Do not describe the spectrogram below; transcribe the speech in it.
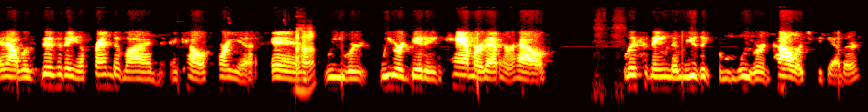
and I was visiting a friend of mine in California, and Uh-huh. we were we were getting hammered at her house, listening to music from when we were in college together,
